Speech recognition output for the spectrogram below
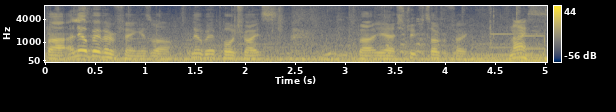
but a little bit of everything as well. A little bit of portraits, but yeah, street photography. Nice.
